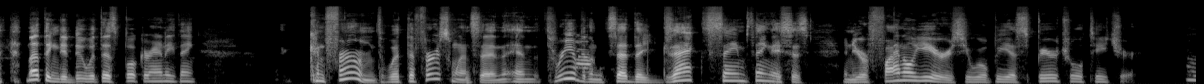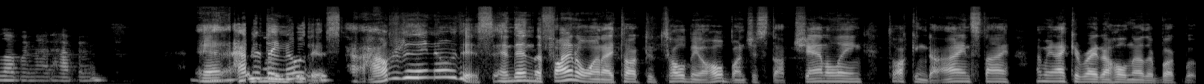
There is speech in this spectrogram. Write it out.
nothing to do with this book or anything, confirmed what the first one said. And three of them said the exact same thing. They says, in your final years, you will be a spiritual teacher. I love when that happens. And how did they know this? How did they know this? And then the final one I talked to told me a whole bunch of stuff, channeling, talking to Einstein. I mean, I could write a whole nother book, but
